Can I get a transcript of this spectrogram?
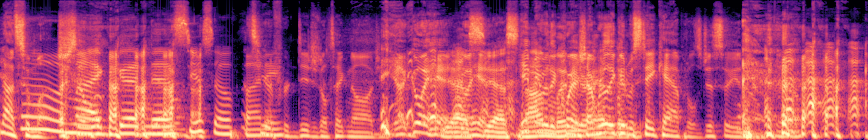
not so much. Oh my goodness, you're so let's hear for digital technology. Yeah, go ahead. go Yes, ahead. yes, Hit me with a question. I'm really good with state capitals, just so you know. Yeah.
